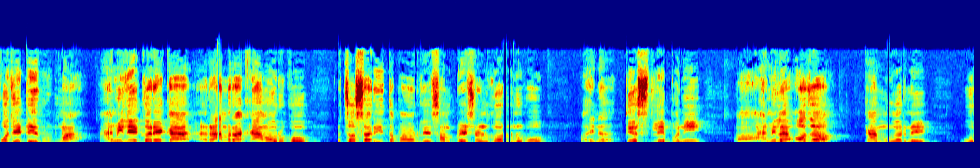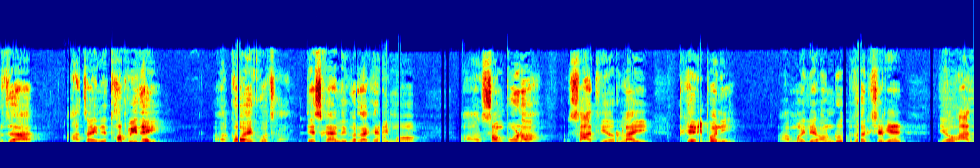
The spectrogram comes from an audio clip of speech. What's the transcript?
पोजिटिभ रूपमा हामीले गरेका राम्रा कामहरूको जसरी तपाईँहरूले सम्प्रेषण गर्नुभयो होइन त्यसले पनि हामीलाई अझ काम गर्ने ऊर्जा चाहिने थपिँदै गएको छ। त्यस कारणले गर्दाखेरि म सम्पूर्ण साथीहरूलाई फेरि पनि मैले अनुरोध गरिसकेँ। यो आज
